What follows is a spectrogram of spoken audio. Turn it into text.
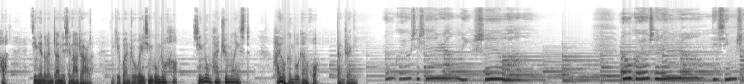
好了，今天的文章就先到这儿了。你可以关注微信公众号“行动派 Dream List”，还有更多干货等着你。如果有些事让你失望，如果有些人让你欣赏。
